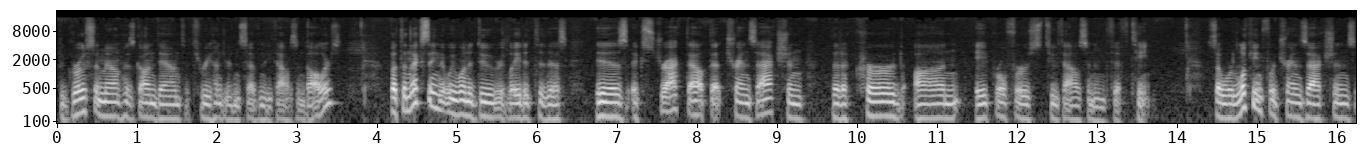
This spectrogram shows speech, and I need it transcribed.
The gross amount has gone down to $370,000. But the next thing that we want to do related to this is extract out that transaction that occurred on April 1st, 2015. So we're looking for transactions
